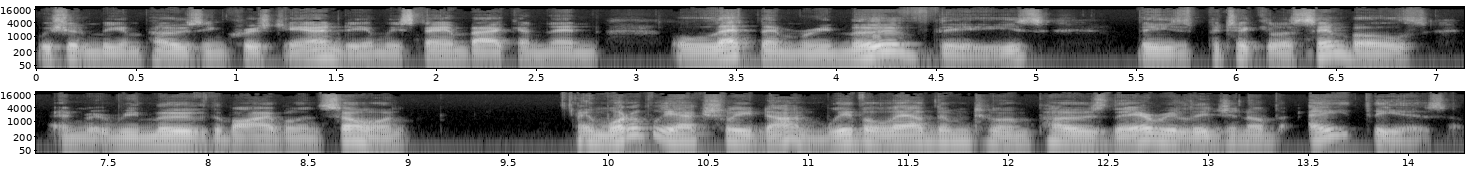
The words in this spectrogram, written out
we shouldn't be imposing Christianity. And we stand back and then let them remove these these particular symbols and remove the Bible and so on. And what have we actually done? We've allowed them to impose their religion of atheism.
